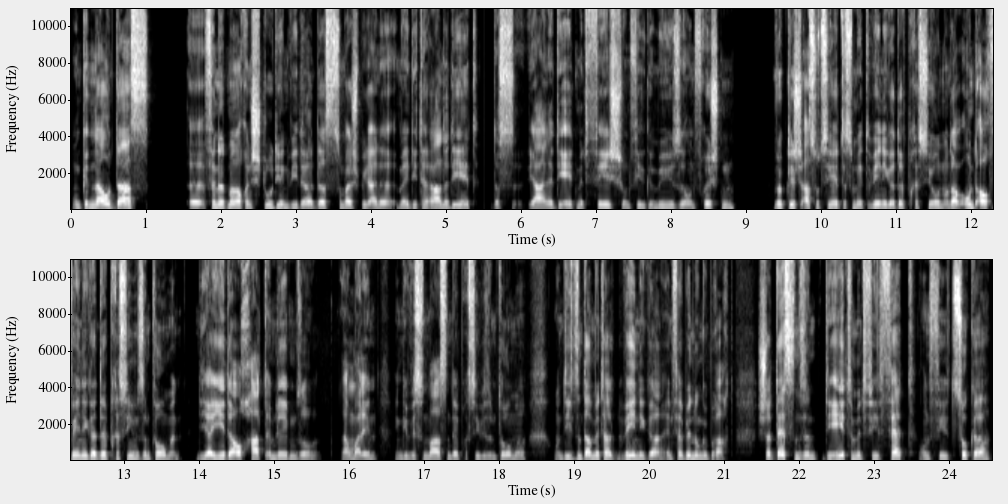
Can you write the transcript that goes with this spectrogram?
Und genau das äh, findet man auch in Studien wieder, dass zum Beispiel eine mediterrane Diät, das ja eine Diät mit Fisch und viel Gemüse und Früchten, wirklich assoziiert ist mit weniger Depressionen und, und auch weniger depressiven Symptomen, die ja jeder auch hat im Leben, so sagen wir mal in, in gewissen Maßen depressive Symptome. Und die sind damit halt weniger in Verbindung gebracht. Stattdessen sind Diäten mit viel Fett und viel Zucker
